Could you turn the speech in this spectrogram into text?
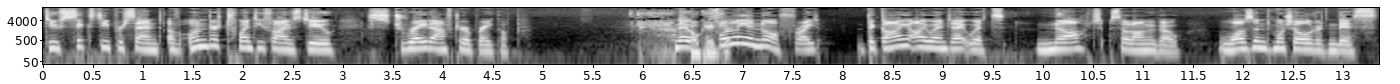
do 60% of under 25s do straight after a breakup? Now, Okay, Jo- funnily enough, right, the guy I went out with not so long ago wasn't much older than this,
